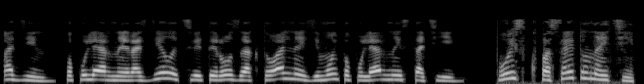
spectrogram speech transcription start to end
1. Популярные разделы цветы розы актуальные зимой популярные статьи. Поиск по сайту найти.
